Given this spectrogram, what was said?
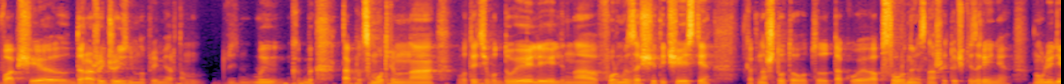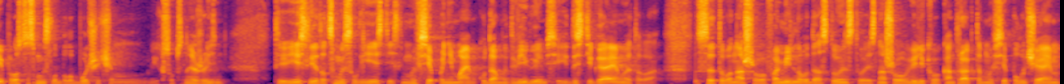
вообще дорожить жизнью, например. Там, мы как бы так вот смотрим на вот эти вот дуэли или на формы защиты чести, как на что-то вот такое абсурдное с нашей точки зрения. Но у людей просто смысла было больше, чем их собственная жизнь. Если этот смысл есть, если мы все понимаем, куда мы двигаемся и достигаем этого, с этого нашего фамильного достоинства, из нашего великого контракта мы все получаем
